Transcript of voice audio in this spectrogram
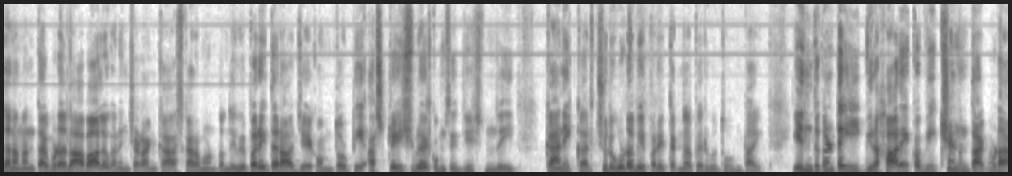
ధనమంతా కూడా లాభాలు గణించడానికి ఆస్కారం ఉంటుంది. విపరీత రాజ్యకంతో అష్టైశ్వర్యకం సిద్ధిస్తుంది. కానీ ఖర్చులు కూడా విపరీతంగా పెరుగుతూ ఉంటాయి. ఎందుకంటే ఈ గ్రహాల యొక్క వీక్షణ అంతా కూడా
